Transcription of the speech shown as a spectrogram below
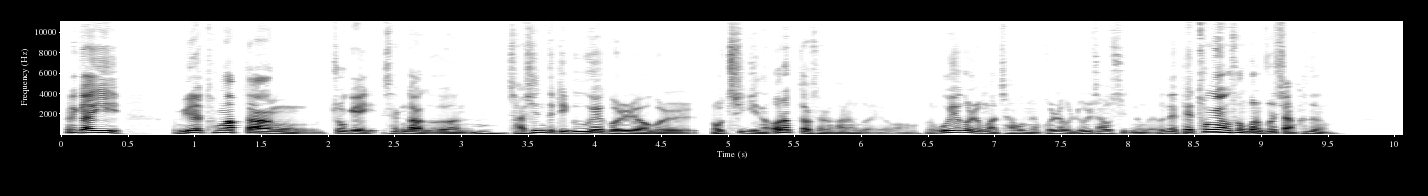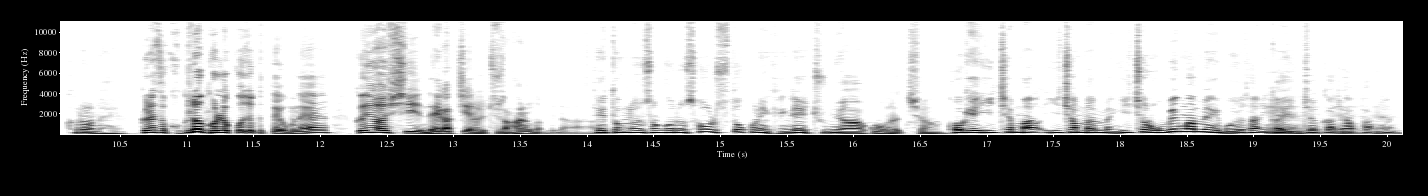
그러니까 이 미래통합당 쪽의 생각은 음. 자신들이 의회 권력을 놓치기는 어렵다고 생각하는 거예요. 의회 권력만 잡으면 권력을 늘 잡을 수 있는 거예요. 근데 대통령 선거는 그렇지 않거든. 그러네. 그래서 그런 권력 구조 때문에 끊임없이 내각제를 주장하는 겁니다. 대통령 선거는 서울 수도권이 굉장히 중요하고 그렇죠. 거기에 2천만 2천만 명, 2,500만 명이 모여 사니까 예, 인천까지 예, 합하면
